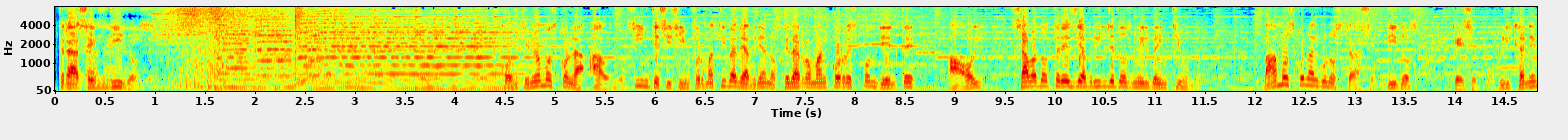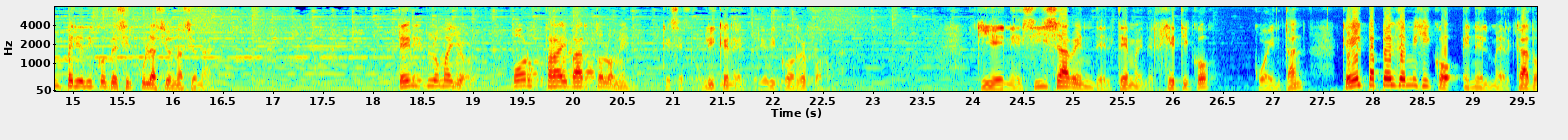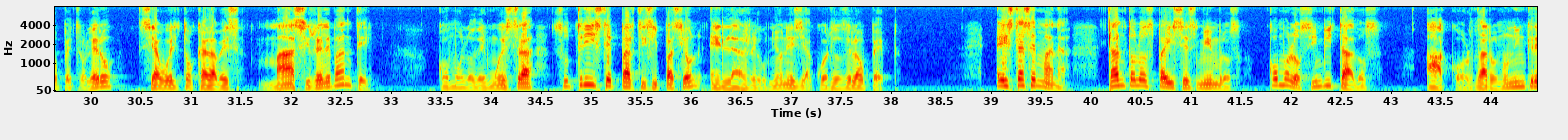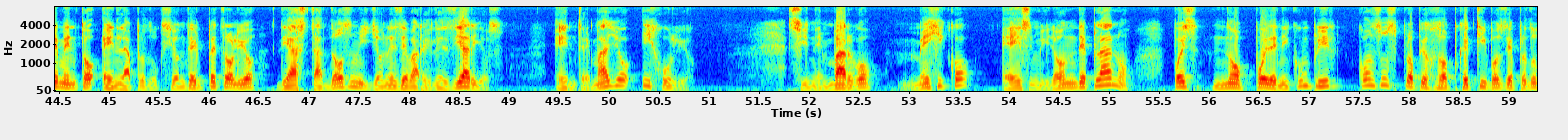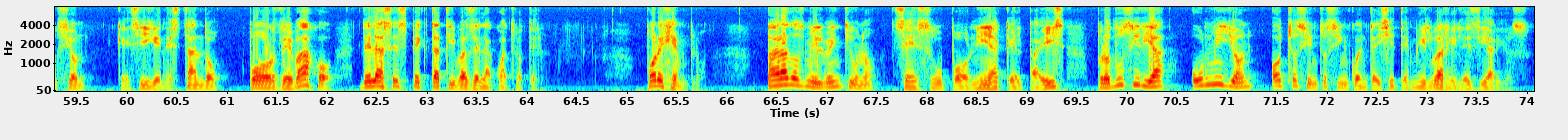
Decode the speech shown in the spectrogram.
Trascendidos. Continuamos con la audiosíntesis informativa de Adrián Ojeda Román correspondiente a hoy, sábado 3 de abril de 2021. Vamos con algunos trascendidos que se publican en periódicos de circulación nacional. Templo Mayor, por Fray Bartolomé, que se publica en el periódico Reforma. Quienes sí saben del tema energético cuentan que el papel de México en el mercado petrolero se ha vuelto cada vez más irrelevante como lo demuestra su triste participación en las reuniones y acuerdos de la OPEP. Esta semana, tanto los países miembros como los invitados acordaron un incremento en la producción del petróleo de hasta 2 millones de barriles diarios entre mayo y julio. Sin embargo, México es mirón de plano, pues no puede ni cumplir con sus propios objetivos de producción que siguen estando por debajo de las expectativas de la 4T. Por ejemplo, para 2021 se suponía que el país produciría 1.857.000 barriles diarios.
